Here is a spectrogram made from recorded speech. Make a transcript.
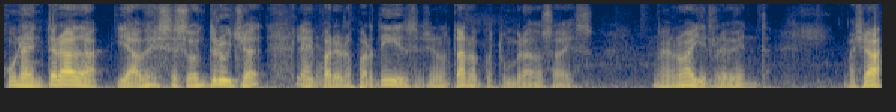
una entrada y a veces son truchas eh, para los partidos. Ellos no están acostumbrados a eso. No, no hay reventa. Allá,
